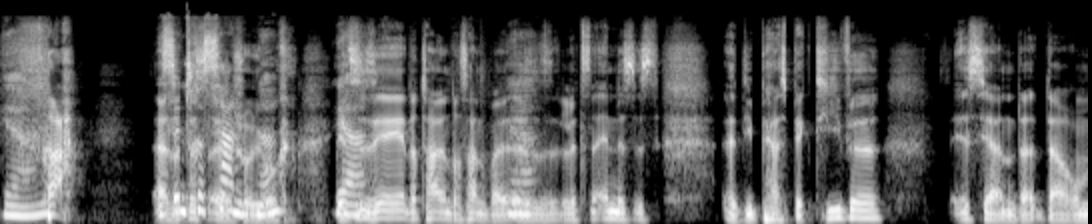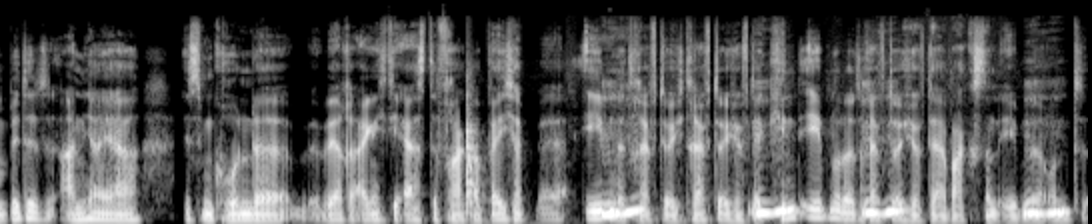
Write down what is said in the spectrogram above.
Ja. Ha. Also das, ist interessant, das, äh, Entschuldigung. Ne? Ja. Das ist ja total interessant, weil ja. äh, letzten Endes ist äh, die Perspektive ist ja, da, darum bittet Anja ja, ist im Grunde, wäre eigentlich die erste Frage, auf welcher äh, Ebene mhm. trefft ihr euch? Trefft ihr euch auf der mhm. Kindebene oder trefft ihr mhm. euch auf der Erwachsenenebene? Mhm. Und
